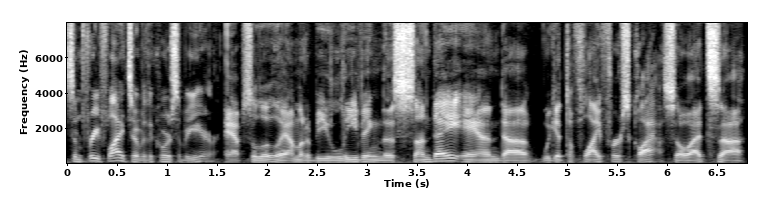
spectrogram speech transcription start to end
some free flights over the course of a year. Absolutely. I'm going to be leaving this Sunday, and uh, we get to fly first class. So that's uh,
